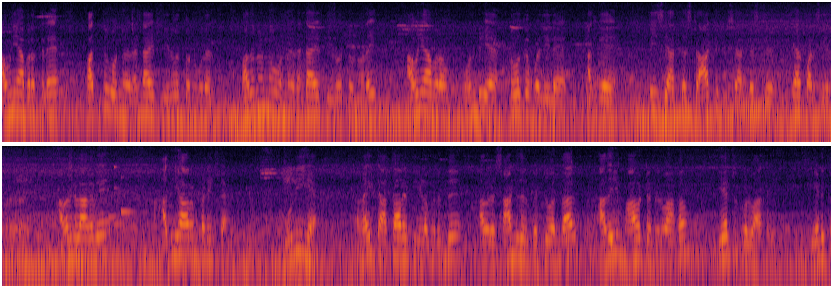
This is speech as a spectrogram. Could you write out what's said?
அவனியாபுரத்தில் பத்து ஒன்று ரெண்டாயிரத்தி இருபத்தொன்று முதல் பதினொன்று ஒன்று ரெண்டாயிரத்தி இருபத்தொன்று வரை அவனியாபுரம் ஒன்றிய துவக்கப்பள்ளியில் அங்கே பிசிஆர் டெஸ்ட் ஆர்டிபிசிஆர் டெஸ்ட்டு ஏற்பாடு செய்யப்படுகிறது. அவர்களாகவே அதிகாரம் படைத்த உரிய ரைட் அத்தாரிட்டியிடமிருந்து அவர்கள் சான்றிதழ் பெற்று வந்தால் அதையும் மாவட்ட நிர்வாகம் ஏற்றுக்கொள்வார்கள். எடுக்க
